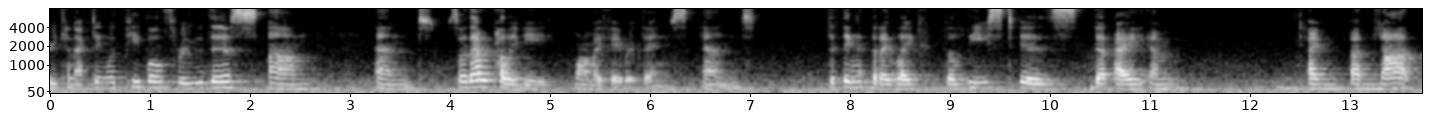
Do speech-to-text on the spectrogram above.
reconnecting with people through this um, and so that would probably be one of my favorite things and the thing that i like the least is that i am i'm, I'm not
